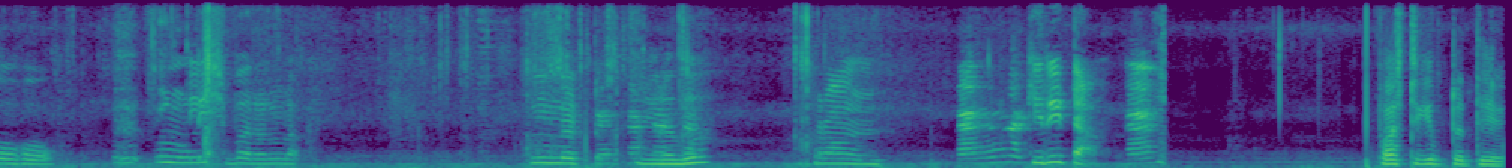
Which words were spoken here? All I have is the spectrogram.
ಓಹೋ. ಇಂಗ್ಲಿಷ್ ಬರಲ್ಲ. ನಿನ್ನಟ್ಟು. ಏನದು? ಪ್ರಾನ್ ಕಿರೀಟ. ಫಸ್ಟ್ ಗಿಫ್ಟ್ ಅಂತ ಹೇಳಿ.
